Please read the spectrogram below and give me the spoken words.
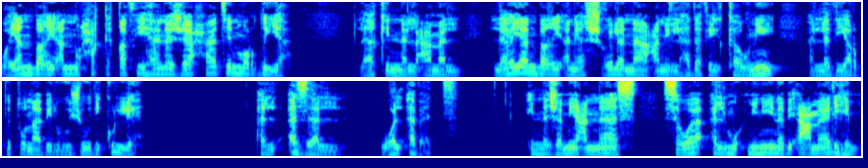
وينبغي أن نحقق فيها نجاحات مرضية لكن العمل لا ينبغي أن يشغلنا عن الهدف الكوني الذي يربطنا بالوجود كله الأزل والأبد. إن جميع الناس سواء المؤمنين بأعمالهم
